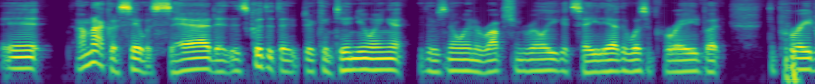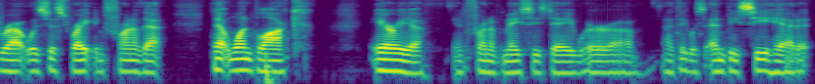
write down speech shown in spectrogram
it, I'm not going to say it was sad. It's good that they're, they're, continuing it. There's no interruption, really. You could say, yeah, there was a parade, but the parade route was just right in front of that that one block area in front of Macy's Day, where uh, I think it was NBC had it.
